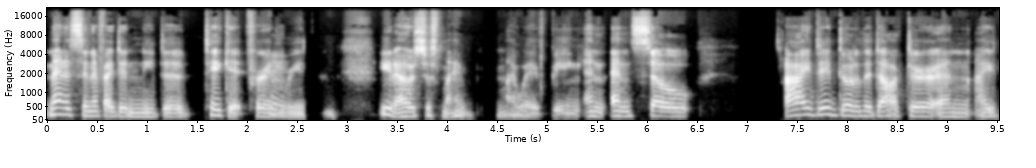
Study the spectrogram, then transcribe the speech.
medicine if I didn't need to take it for any hmm. reason. You know, it's just my my way of being and and so i did go to the doctor and i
